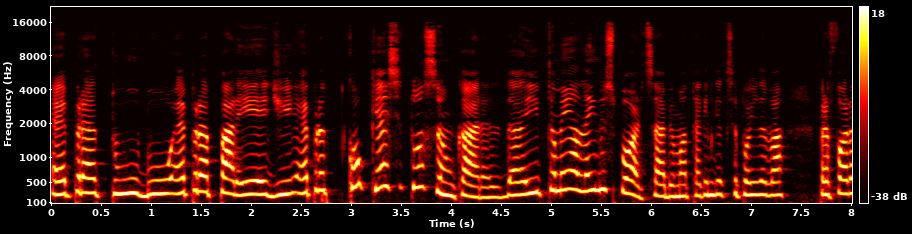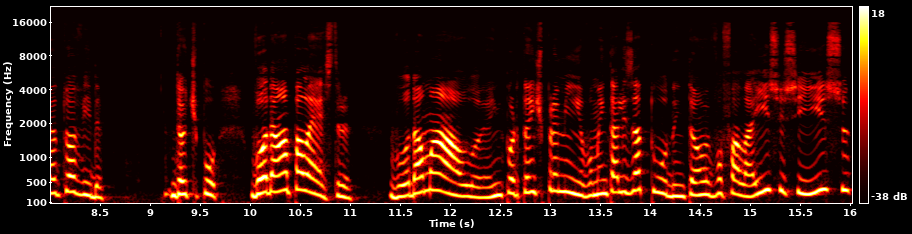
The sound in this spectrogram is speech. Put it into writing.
é para tubo, é para parede, é para qualquer situação, cara. Daí também além do esporte, sabe? É uma técnica que você pode levar para fora da tua vida. Então, tipo, vou dar uma palestra, vou dar uma aula, é importante para mim, eu vou mentalizar tudo. Então, eu vou falar isso, isso e isso.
